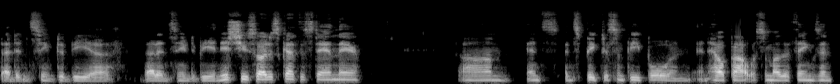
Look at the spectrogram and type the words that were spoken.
that didn't seem to be a that didn't seem to be an issue. So I just got to stand there um, and and speak to some people and, and help out with some other things. And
